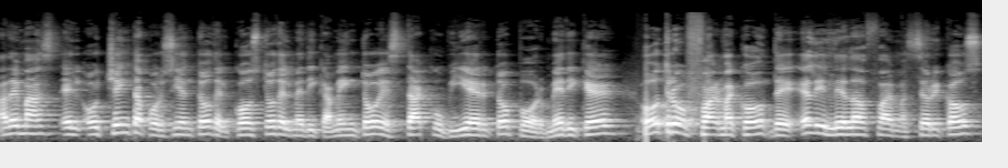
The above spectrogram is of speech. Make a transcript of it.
Además, el 80% del costo del medicamento está cubierto por Medicare. Otro fármaco de Eli Lilly Pharmaceuticals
